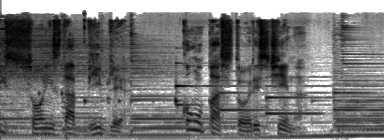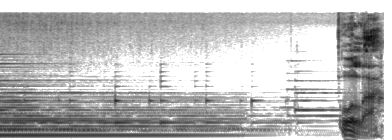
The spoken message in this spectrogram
Lições da Bíblia, com o Pastor Estina. Olá,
